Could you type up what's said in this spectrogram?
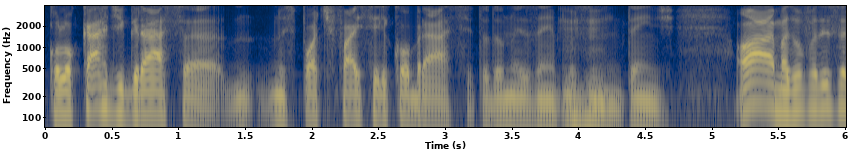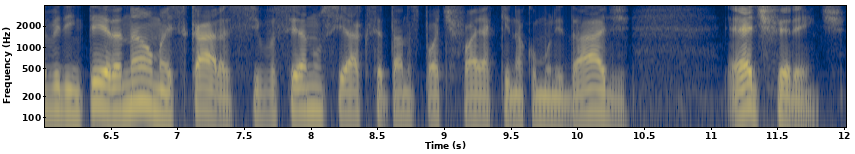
colocar de graça no Spotify se ele cobrasse, tô dando um exemplo assim, entende? Ah, mas vou fazer isso a vida inteira? Não, mas cara, se você anunciar que você tá no Spotify aqui na comunidade, é diferente.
